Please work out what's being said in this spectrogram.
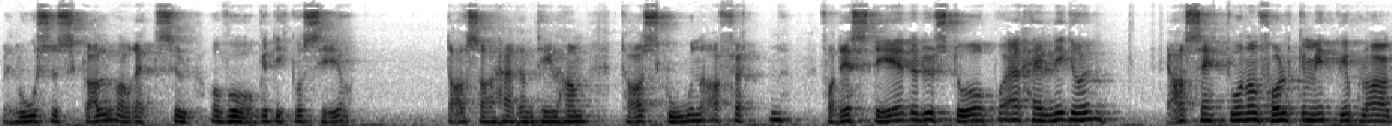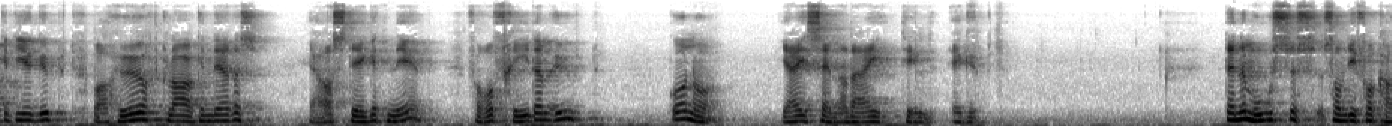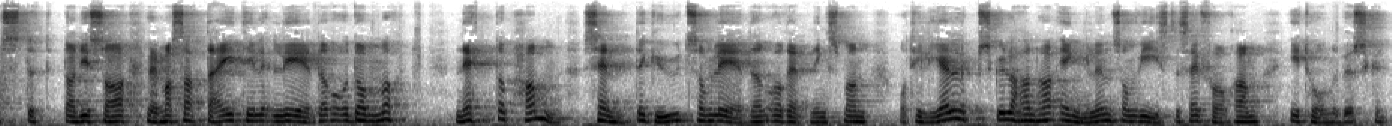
Men Moses skalv av redsel og våget ikke å se opp. Da sa Herren til ham, Ta skoene av føttene for det stedet du står på, er hellig grunn. Jeg har sett hvordan folket mitt blir plaget i Egypt, og har hørt klagen deres. Jeg har steget ned for å fri dem ut. Gå nå, jeg sender deg til Egypt. Denne Moses som de forkastet da de sa, Hvem har satt deg til leder og dommer? Nettopp ham sendte Gud som leder og redningsmann, og til hjelp skulle han ha engelen som viste seg for ham i tårnebusken.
